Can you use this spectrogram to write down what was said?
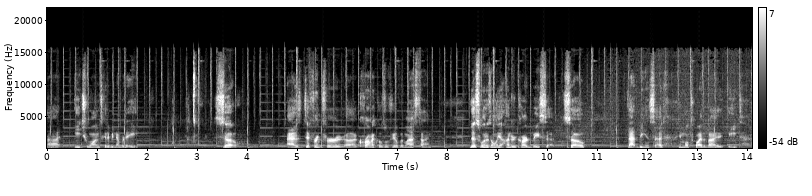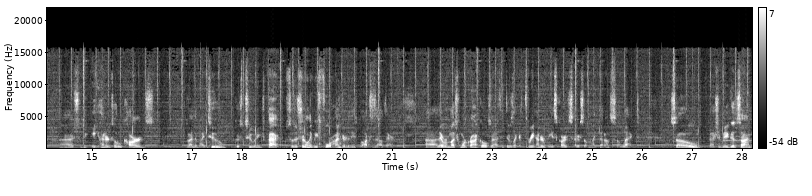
Uh, each one's going to be numbered eight. So, as different for uh, Chronicles, which we opened last time, this one is only a 100 card base set. So, that being said, you multiply that by eight, uh, should be 800 total cards divided by two, because two in each pack. So there should only be 400 of these boxes out there. Uh, there were much more Chronicles, and I think there was like a 300 base card set or something like that on Select. So that should be a good sign.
